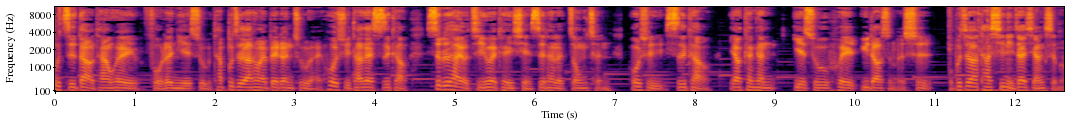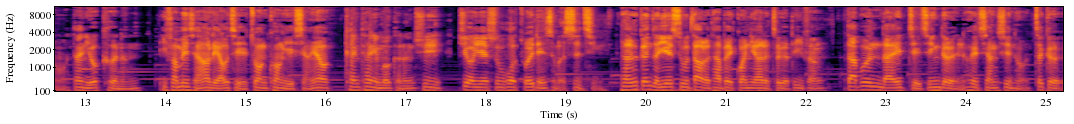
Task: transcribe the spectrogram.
不知道他会否认耶稣，他不知道他会被认出来。或许他在思考，是不是还有机会可以显示他的忠诚？或许思考要看看耶稣会遇到什么事。我不知道他心里在想什么，但有可能一方面想要了解状况，也想要看看有没有可能去救耶稣或做一点什么事情。他就跟着耶稣到了他被关押的这个地方。大部分来解经的人会相信哦，这个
